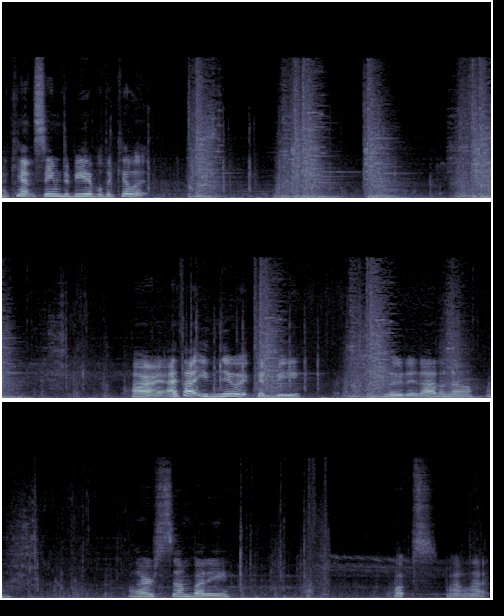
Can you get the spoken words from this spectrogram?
I can't seem to be able to kill it. Alright, I thought you knew it could be looted. I don't know. Well, there's somebody. Whoops. Well, that...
